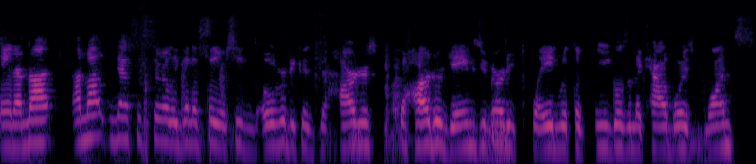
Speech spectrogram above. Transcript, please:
and I'm not, I'm not necessarily going to say your season's over because the harder, the harder games you've already played with the Eagles and the Cowboys once.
